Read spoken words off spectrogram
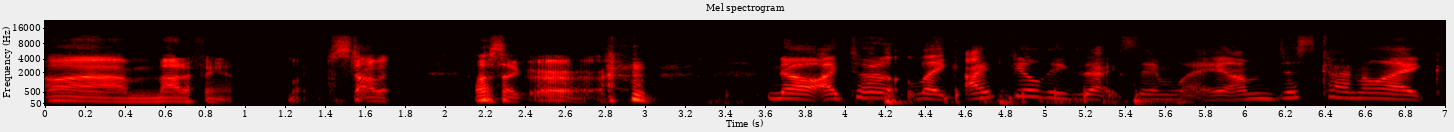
i'm not a fan I'm like stop it i was like "Ugh." No, I totally like I feel the exact same way. I'm just kind of like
